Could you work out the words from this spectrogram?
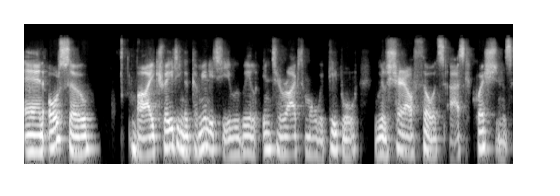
And also, by creating a community, we will interact more with people, we'll share our thoughts, ask questions,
